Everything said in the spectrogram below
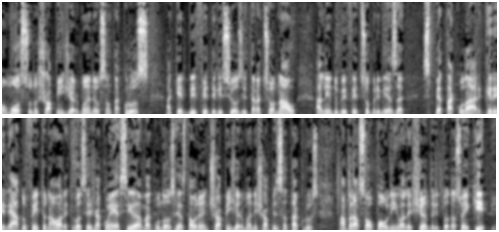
almoço no Shopping Germânia ou Santa Cruz, aquele buffet delicioso e tradicional, além do buffet de sobremesa espetacular, grelhado feito na hora que você já conhece e ama, Guloso Restaurante, Shopping Germânia e Shopping Santa Cruz. Um abraço ao Paulinho, Alexandre e toda a sua equipe.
